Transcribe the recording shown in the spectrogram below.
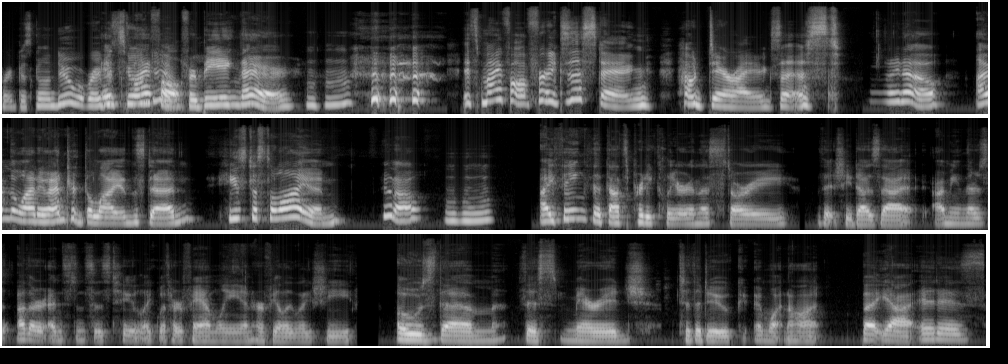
Rapist gonna do what rapist It's gonna do. It's my fault for being there. hmm it's my fault for existing. How dare I exist? I know. I'm the one who entered the lion's den. He's just a lion. You know. Mm-hmm. I think that that's pretty clear in this story that she does that. I mean, there's other instances too, like with her family and her feeling like she owes them this marriage to the Duke and whatnot. But yeah, it is,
